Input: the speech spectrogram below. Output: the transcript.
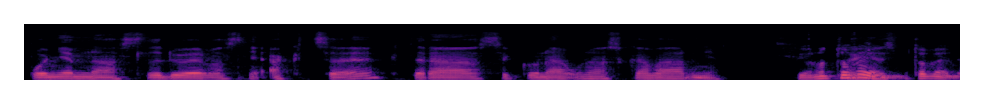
po něm následuje vlastně akce, která se koná u nás v kavárně. Jo, no to takže, vím, to vím,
